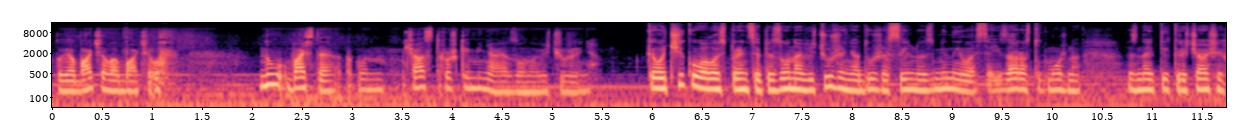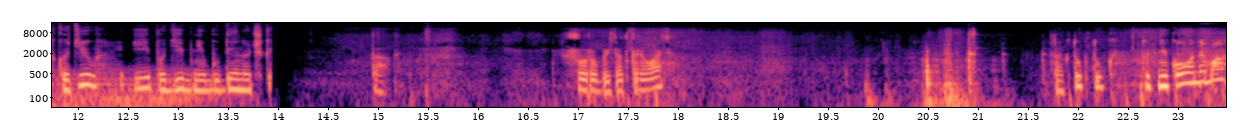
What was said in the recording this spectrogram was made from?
Що я бачила, бачила. Ну, бачите, час трошки міняє зону відчуження. Як і очікувалось, в принципі, зона відчуження дуже сильно змінилася. І зараз тут можна знайти кричачих котів і подібні будиночки. Так. Що робити? Відкривати? Так, тук-тук. Тут нікого нема.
